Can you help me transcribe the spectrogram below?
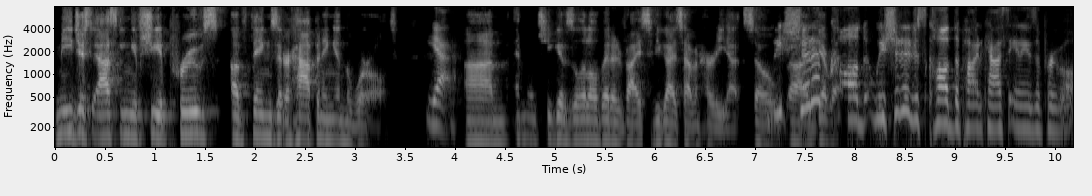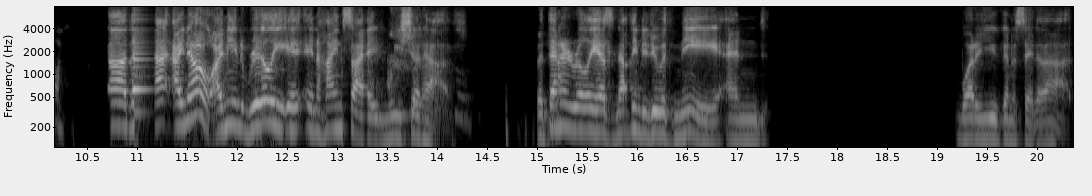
me just asking if she approves of things that are happening in the world. Yeah. Um, and then she gives a little bit of advice if you guys haven't heard it yet. So We uh, should have get ready. called we should have just called the podcast Annie's approval. Uh, that, I know. I mean, really, in hindsight, we should have. But then it really has nothing to do with me. And what are you going to say to that?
